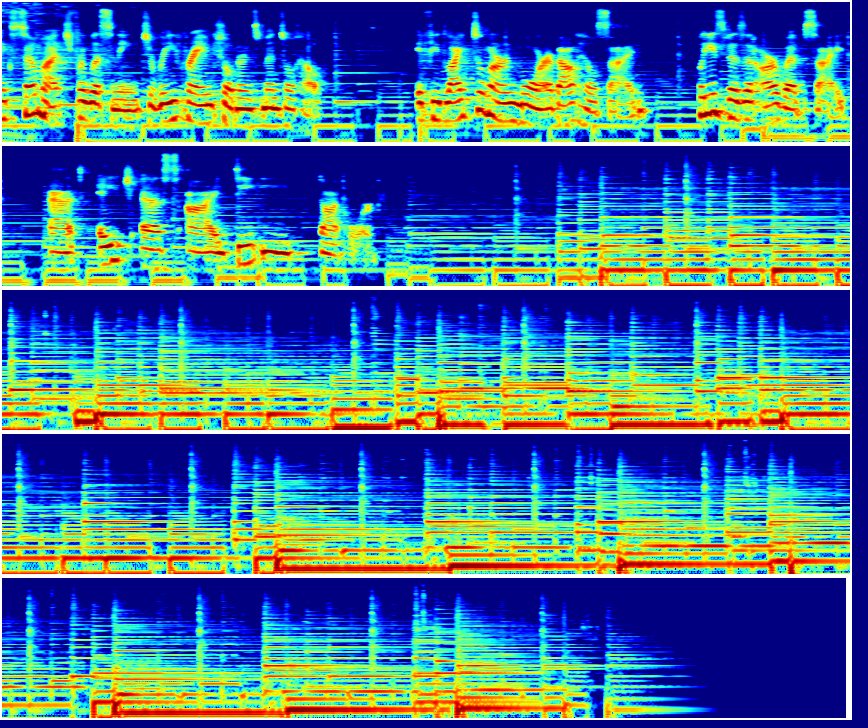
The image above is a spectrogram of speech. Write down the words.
Thanks so much for listening to Reframe Children's Mental Health. If you'd like to learn more about Hillside, please visit our website at hside.org.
